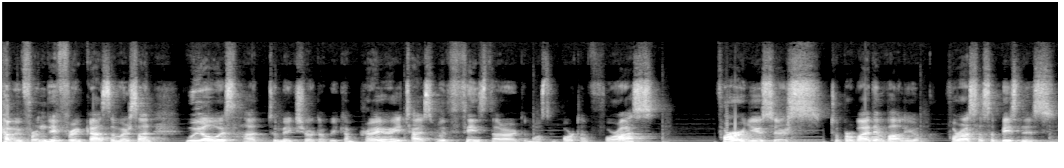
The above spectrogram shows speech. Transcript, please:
coming from different customers and we always had to make sure that we can prioritize with things that are the most important for us, for our users, to provide them value, for us as a business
